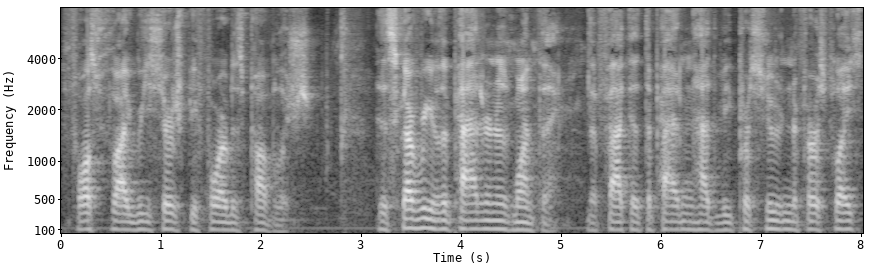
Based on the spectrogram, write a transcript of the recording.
falsified research before it is published. The discovery of the pattern is one thing. The fact that the pattern had to be pursued in the first place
